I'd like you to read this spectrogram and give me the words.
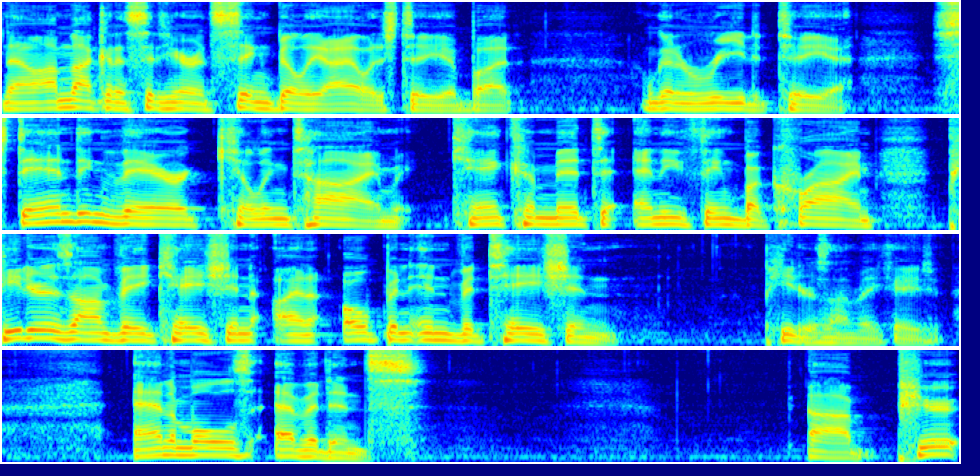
Now, I'm not going to sit here and sing Billie Eilish to you, but I'm going to read it to you. Standing there, killing time, can't commit to anything but crime. Peter's on vacation, an open invitation. Peter's on vacation. Animals, evidence. Uh, pure,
